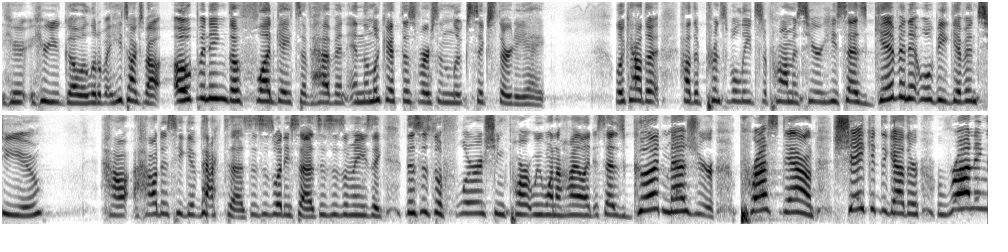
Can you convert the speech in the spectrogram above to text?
here here you go a little bit." He talks about opening the floodgates of heaven. And then look at this verse in Luke 6:38. Look how the how the principle leads to promise here. He says, "Give and it will be given to you." How, how does he give back to us? This is what he says. This is amazing. This is the flourishing part we want to highlight. It says, Good measure, pressed down, shaken together, running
